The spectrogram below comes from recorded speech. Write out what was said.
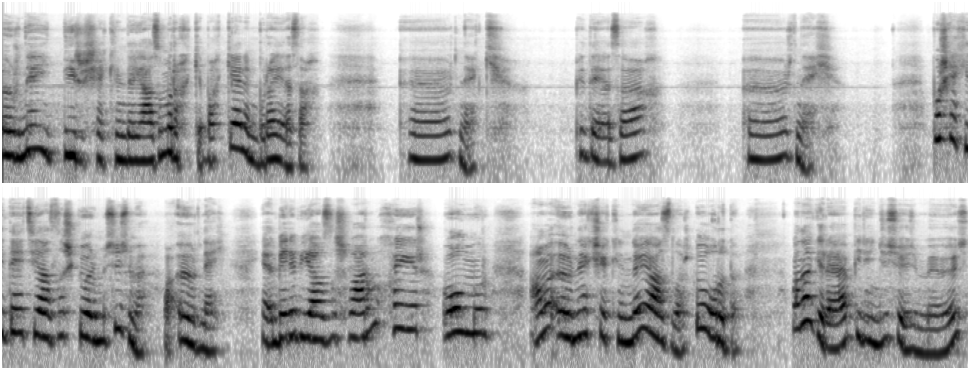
örnəkdir şəklində yazmırıq ki. Bax gəlin bura yazaq. Örnək. Bir də yazaq. Örnək. Bu şəkildə heç yazılış görmüsünüzmü? Bax örnək. Yəni belə bir yazılış varmı? Xeyr, olmur. Amma örnək şəklində yazılır. Doğrudur. Ona görə birinci sözümüz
